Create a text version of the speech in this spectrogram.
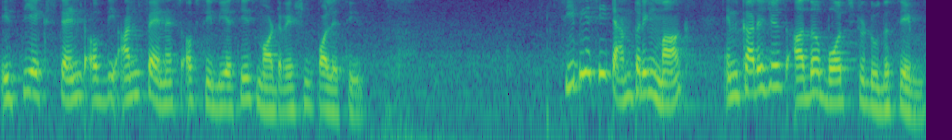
is the extent of the unfairness of CBSE's moderation policies. CBSE tampering marks encourages other boards to do the same.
